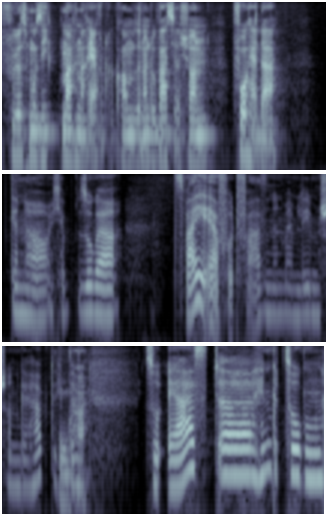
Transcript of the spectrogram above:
fürs Musikmachen nach Erfurt gekommen, sondern du warst ja schon vorher da. Genau, ich habe sogar zwei Erfurt-Phasen in meinem Leben schon gehabt. Ich Oha. bin zuerst äh, hingezogen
